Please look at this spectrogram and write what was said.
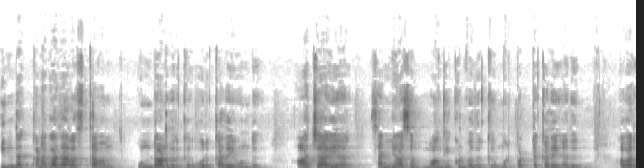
இந்த கனகதார ஸ்தவம் உண்டானதற்கு ஒரு கதை உண்டு. ஆச்சாரியார் சந்நியாசம் வாங்கிக் கொள்வதற்கு முற்பட்ட கதை அது. அவர்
